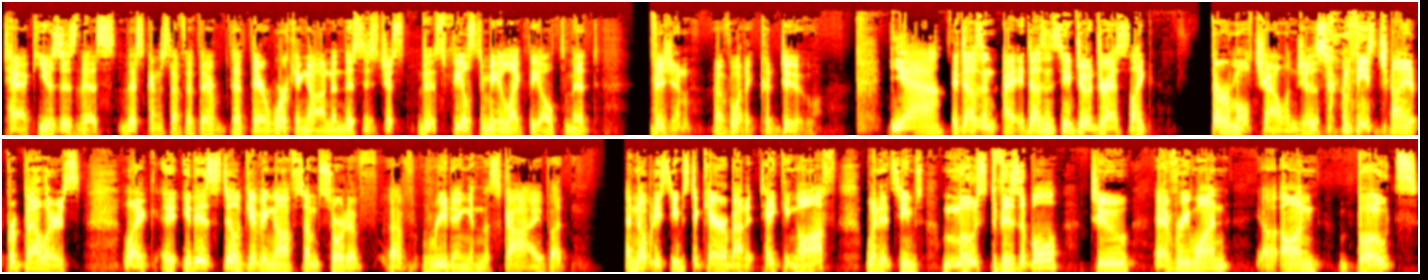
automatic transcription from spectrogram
tech uses this this kind of stuff that they're that they're working on. And this is just this feels to me like the ultimate vision of what it could do. Yeah. it doesn't I, it doesn't seem to address like thermal challenges of these giant propellers. Like it, it is still giving off some sort of of reading in the sky but and nobody seems to care about it taking off when it seems most visible to everyone uh, on boats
